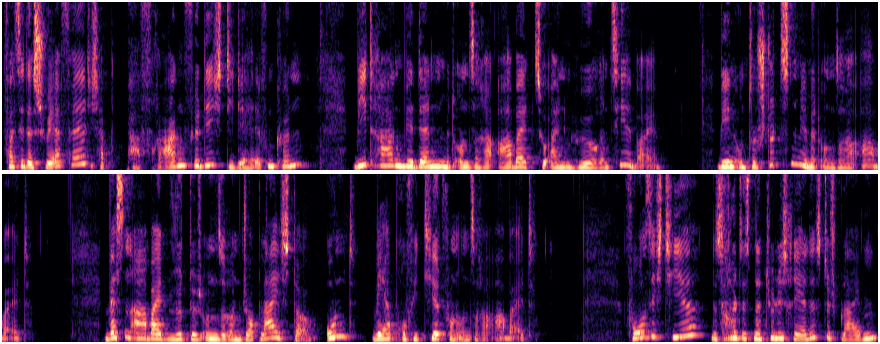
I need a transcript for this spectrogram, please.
Falls dir das schwerfällt, ich habe ein paar Fragen für dich, die dir helfen können. Wie tragen wir denn mit unserer Arbeit zu einem höheren Ziel bei? Wen unterstützen wir mit unserer Arbeit? Wessen Arbeit wird durch unseren Job leichter? Und wer profitiert von unserer Arbeit? Vorsicht hier, du solltest natürlich realistisch bleiben.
